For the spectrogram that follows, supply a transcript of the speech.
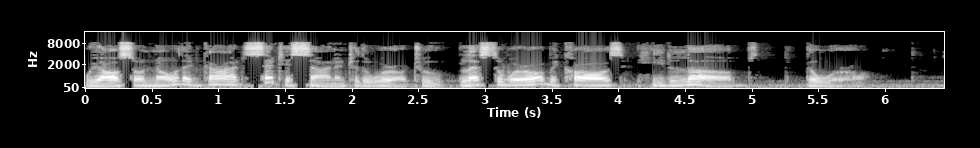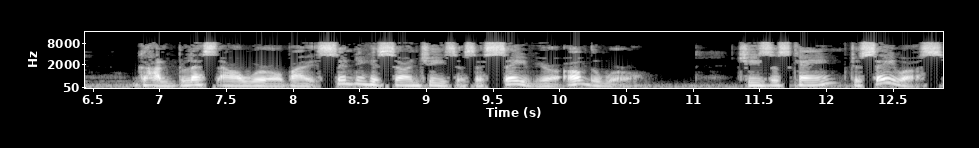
We also know that God sent his son into the world to bless the world because he loves the world. God blessed our world by sending his son Jesus as Savior of the world. Jesus came to save us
